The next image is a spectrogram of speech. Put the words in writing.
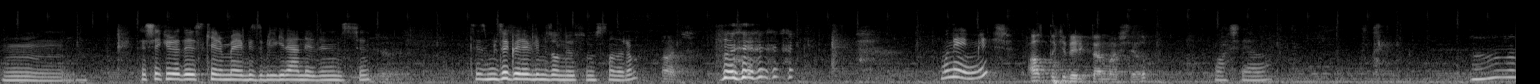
Hmm. Teşekkür ederiz Kerim Bey bizi bilgilendirdiğiniz için. Siz müze görevlimiz oluyorsunuz sanırım. Hayır. Bu neymiş? Alttaki delikten başlayalım. Başlayalım. Aa.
